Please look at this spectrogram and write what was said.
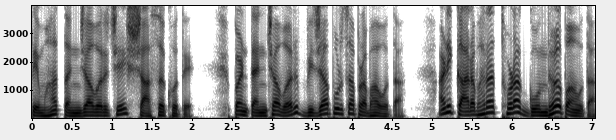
तेव्हा तंजावरचे शासक होते. पण त्यांच्यावर विजापूरचा प्रभाव होता. आणि कारभारात थोडा गोंधळ पाहता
